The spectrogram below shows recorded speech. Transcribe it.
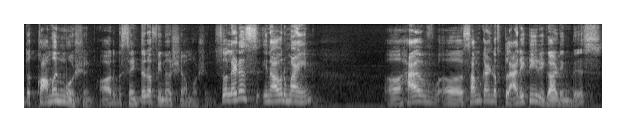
the common motion or the center of inertia motion. So, let us in our mind uh, have uh, some kind of clarity regarding this.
